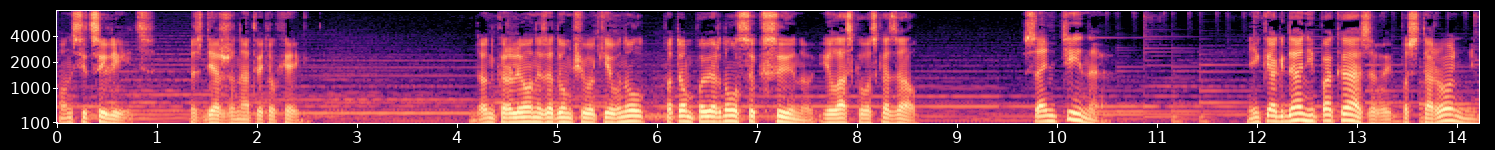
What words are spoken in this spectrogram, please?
«Он сицилиец», — сдержанно ответил Хейген. Дон Корлеоне задумчиво кивнул, потом повернулся к сыну и ласково сказал, «Сантино, никогда не показывай посторонним,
